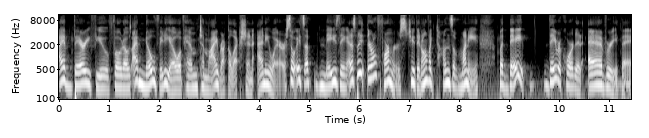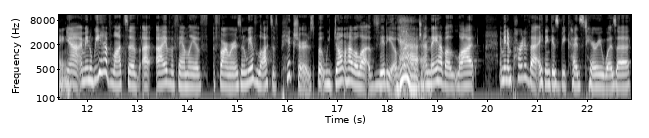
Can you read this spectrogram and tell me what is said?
I have very few photos. I have no video of him to my recollection anywhere. So it's amazing. And especially they're all farmers too. They don't have like tons of money, but they they recorded everything. Yeah, I mean, we have lots of. Uh, I have a family of farmers, and we have lots of pictures, but we don't have a lot of video Yeah. footage. And they have a lot. I mean, and part of that I think is because Terry was a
